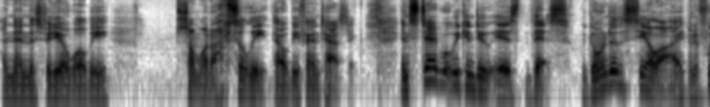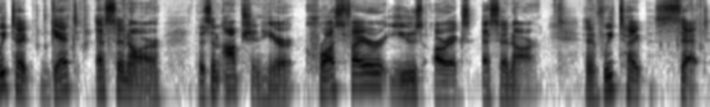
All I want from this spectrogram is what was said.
And then this video will be somewhat obsolete. That would be fantastic. Instead, what we can do is this. We go into the CLI, and if we type get SNR, there's an option here, Crossfire use RX SNR. And if we type set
